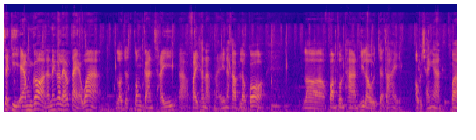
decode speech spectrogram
จะกี่แอมป์ก็อันนั้นก็แล้วแต่ว่าเราจะต้องการใช้ไฟขนาดไหนนะครับ แล้วก็ความทนทานที่เราจะได้เอาไปใช้งานว่า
